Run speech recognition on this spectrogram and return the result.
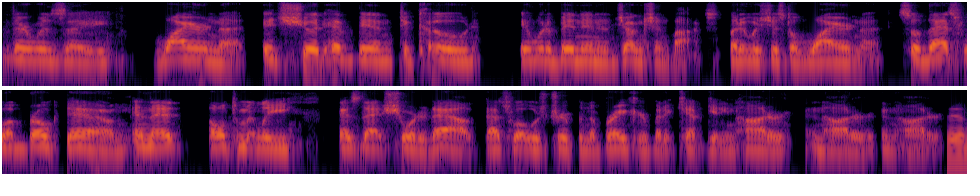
There was a wire nut. It should have been to code. It would have been in a junction box, but it was just a wire nut. So that's what broke down. And that ultimately, as that shorted out, that's what was tripping the breaker, but it kept getting hotter and hotter and hotter. Then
